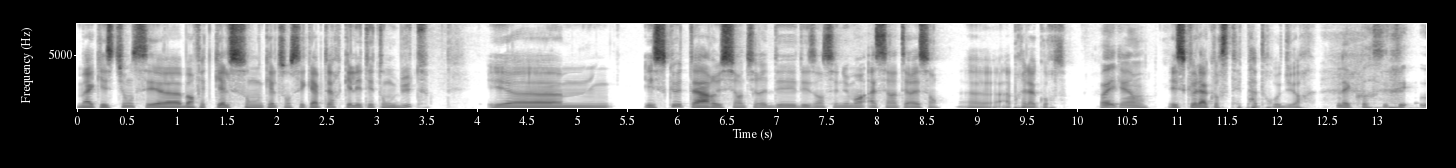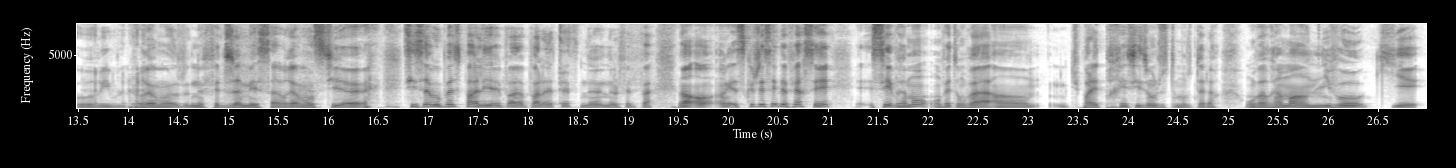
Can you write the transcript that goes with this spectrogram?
Ma question, c'est euh, bah, en fait, quels sont, quels sont ces capteurs? Quel était ton but? Et euh, est-ce que tu as réussi à en tirer des, des enseignements assez intéressants euh, après la course? Ouais, carrément. Est-ce que la course n'était pas trop dure? La course était horrible. Vraiment, je, ne faites jamais ça. Vraiment, si, euh, si ça vous passe par, les, par, par la tête, ne, ne le faites pas. Non, en- en- ce que j'essaie de faire, c'est c'est vraiment, en fait, on va à un. Tu parlais de précision justement tout à l'heure. On va vraiment à un niveau qui est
